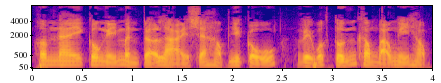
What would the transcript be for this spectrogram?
Hôm nay cô nghĩ mình trở lại sẽ học như cũ vì Quốc Tuấn không bảo nghỉ học.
